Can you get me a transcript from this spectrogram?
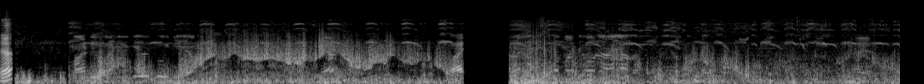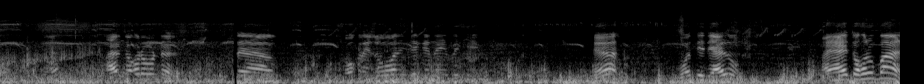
હે? માંડવી માંડવી કેવી કોઈ ગઈ? આવ્યો તો ખરો વનરાજ? છોકરી જોવાની છે કે નહીં પછી? હે? ગોતી દે હાલું. અહીં આય તો ખરું પણ.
